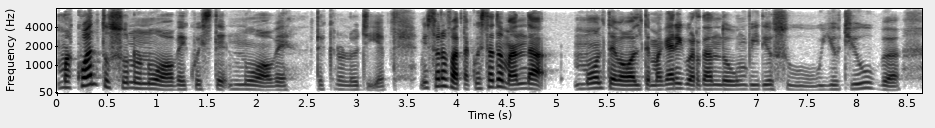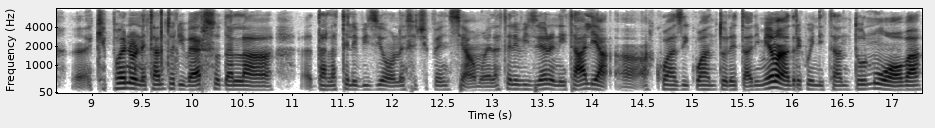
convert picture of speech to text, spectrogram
Ma quanto sono nuove queste nuove tecnologie? Mi sono fatta questa domanda molte volte, magari guardando un video su YouTube, eh, che poi non è tanto diverso dalla, dalla, televisione, se ci pensiamo, e la televisione in Italia ha, ha, quasi quanto l'età di mia madre, quindi tanto nuova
